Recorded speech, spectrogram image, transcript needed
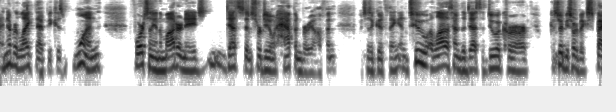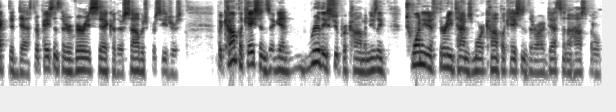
I never like that because one, fortunately, in the modern age, deaths in surgery don't happen very often, which is a good thing. And two, a lot of times the deaths that do occur are considered to be sort of expected deaths. They're patients that are very sick or they're salvage procedures. But complications, again, really super common, usually 20 to 30 times more complications than are deaths in a hospital.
